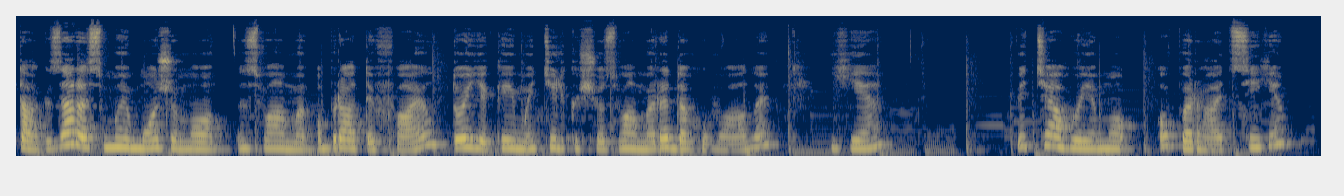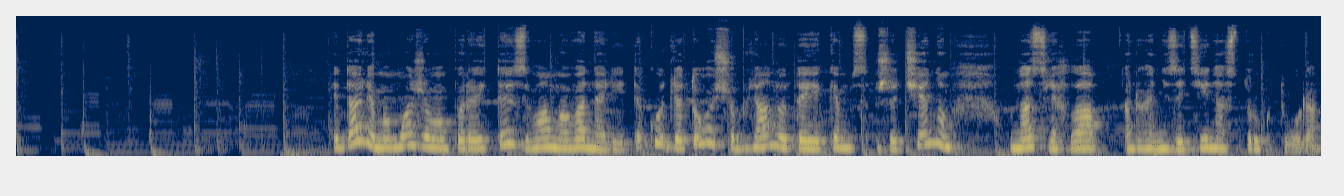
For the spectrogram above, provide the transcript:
Так, зараз ми можемо з вами обрати файл, той, який ми тільки що з вами редагували. Є. Підтягуємо операції. І далі ми можемо перейти з вами в аналітику для того, щоб глянути, яким же чином у нас лягла організаційна структура.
